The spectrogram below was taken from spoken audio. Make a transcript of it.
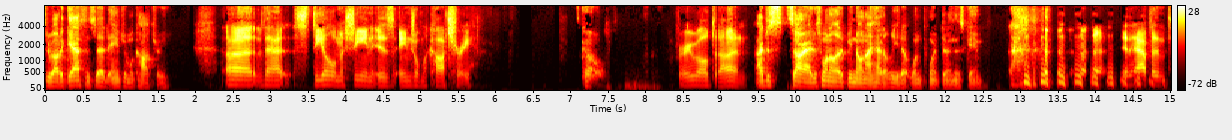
threw out a guess and said Angel McCoughtry. Uh, that steel machine is Angel McCoughtry. Let's go. Very well done. I just sorry. I just want to let it be known I had a lead at one point during this game. it happened.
